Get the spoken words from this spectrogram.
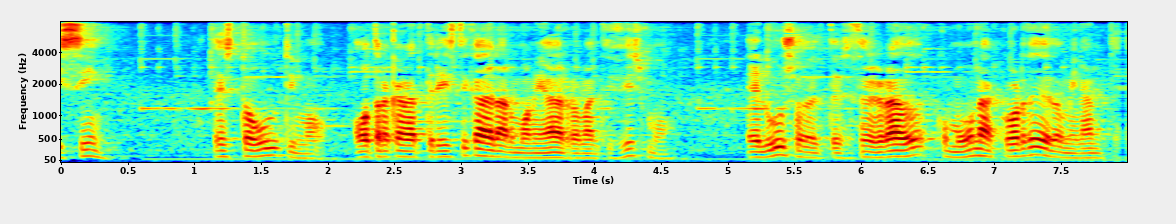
Y sí, esto último, otra característica de la armonía del romanticismo, el uso del tercer grado como un acorde de dominante.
